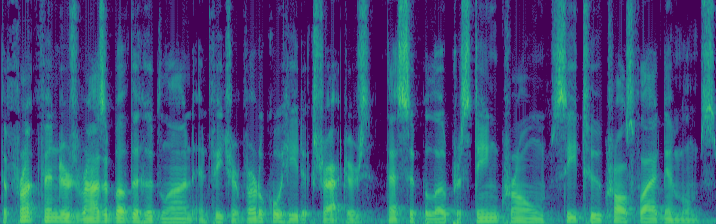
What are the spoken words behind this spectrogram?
The front fenders rise above the hood line and feature vertical heat extractors that sit below pristine chrome C2 cross flagged emblems.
